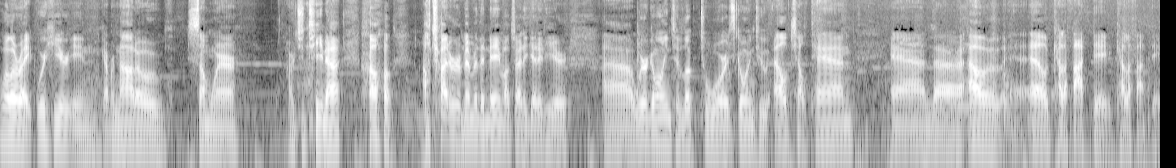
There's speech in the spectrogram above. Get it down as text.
Well, all right, we're here in Gabernado, somewhere, Argentina. I'll, I'll try to remember the name, I'll try to get it here. Uh, we're going to look towards going to El Chaltén and uh, El, El Calafate, Calafate.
